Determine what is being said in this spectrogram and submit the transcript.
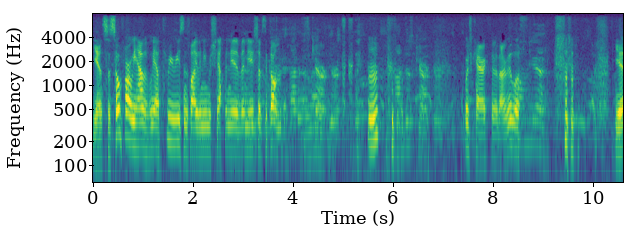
Yeah. So so far we have we have three reasons why we need Mashiach ben Ye- ben Yosef to come. Not this character. Hmm? Not this character. Which character? The Armilus. Um, yeah. yeah.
